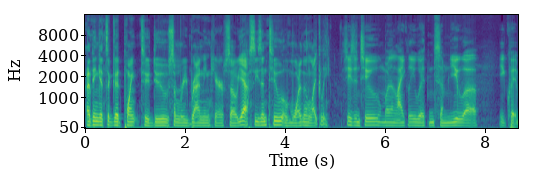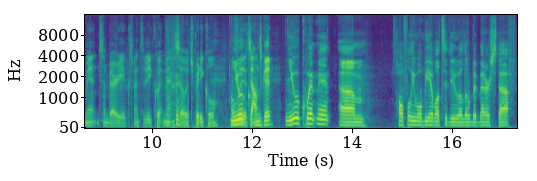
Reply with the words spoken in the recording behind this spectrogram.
I think it's a good point to do some rebranding here. So yeah, season two of More Than Likely. Season two, more than likely, with some new uh, equipment, some very expensive equipment. so it's pretty cool. Hopefully, equ- it sounds good. New equipment. Um, hopefully we'll be able to do a little bit better stuff.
